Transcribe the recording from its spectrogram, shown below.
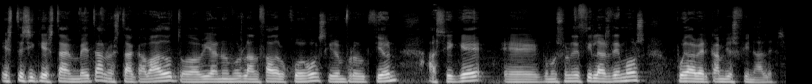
Este sí que está en beta, no está acabado, todavía no hemos lanzado el juego, sigue en producción, así que, eh, como suelen decir las demos, puede haber cambios finales.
